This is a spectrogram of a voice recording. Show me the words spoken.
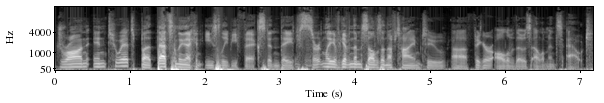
drawn into it, but that's something that can easily be fixed, and they certainly have given themselves enough time to uh, figure all of those elements out.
